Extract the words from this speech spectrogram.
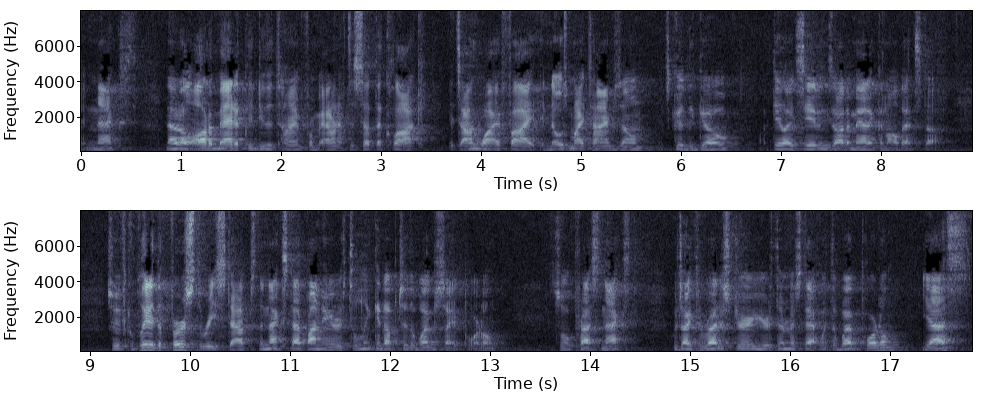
Hit next. Now it'll automatically do the time for me. I don't have to set the clock. It's on Wi-Fi. It knows my time zone. It's good to go. Daylight savings automatic and all that stuff. So we've completed the first three steps. The next step on here is to link it up to the website portal. So we'll press next. Would you like to register your thermostat with the web portal? Yes.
